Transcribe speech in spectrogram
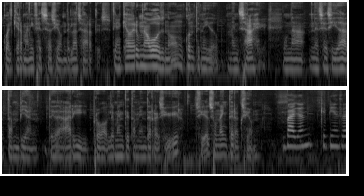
cualquier manifestación de las artes. Tiene que haber una voz, ¿no? Un contenido, mensaje, una necesidad también de dar y probablemente también de recibir. Sí, es una interacción. Vayan, ¿qué piensa?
